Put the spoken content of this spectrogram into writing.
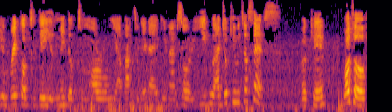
you break up today, you made up tomorrow, you're back together again. I'm sorry, you are joking with yourselves. Okay. What of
